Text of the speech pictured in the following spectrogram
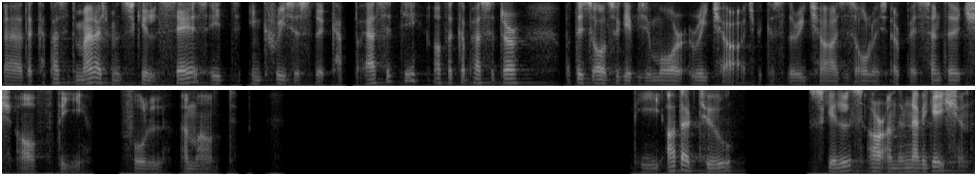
Uh, the capacitor management skill says it increases the capacity of the capacitor, but this also gives you more recharge because the recharge is always a percentage of the full amount. The other two skills are under navigation.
